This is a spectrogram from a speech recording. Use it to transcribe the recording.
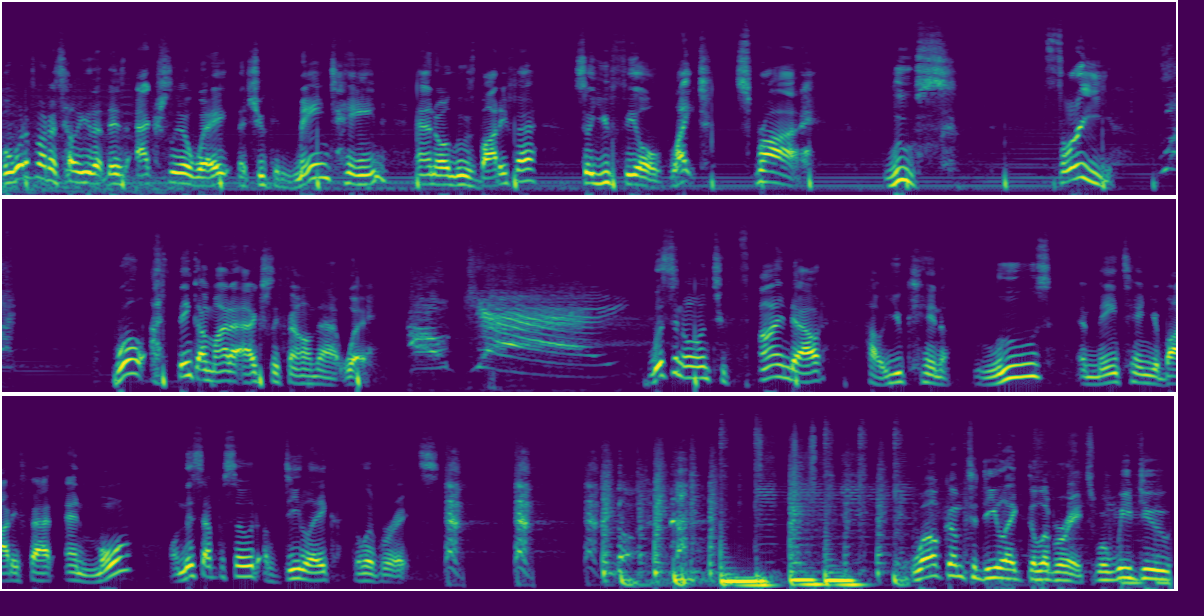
But what if I were to tell you that there's actually a way that you can maintain and or lose body fat so you feel light, spry, loose, free? What? Well, I think I might have actually found that way. Okay. Listen on to find out how you can lose and maintain your body fat and more on this episode of D Lake Deliberates. Welcome to D Lake Deliberates, where we do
